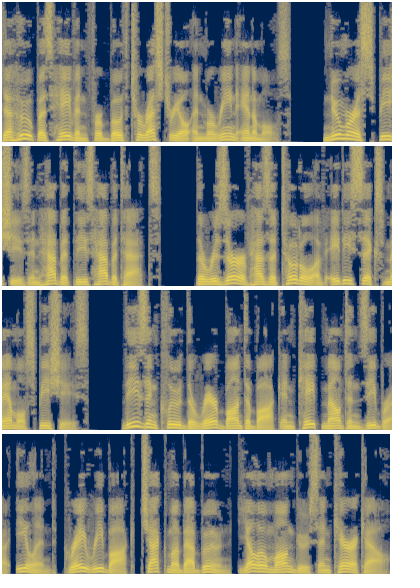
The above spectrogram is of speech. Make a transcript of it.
De Hoop is haven for both terrestrial and marine animals. Numerous species inhabit these habitats. The reserve has a total of 86 mammal species. These include the rare bontebok and Cape mountain zebra, eland, gray rhebok, chacma baboon, yellow mongoose and caracal.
